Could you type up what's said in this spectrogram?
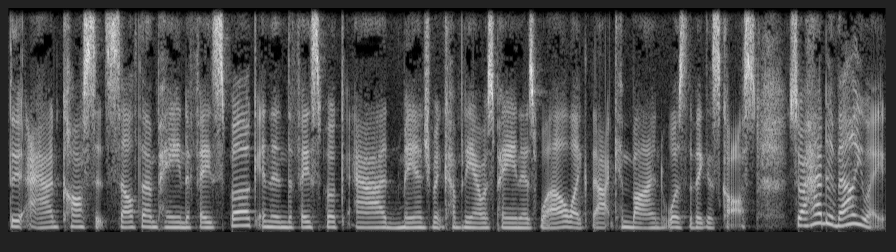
the ad cost itself that I'm paying to Facebook and then the Facebook ad management company I was paying as well. Like that combined was the biggest cost. So I had to evaluate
